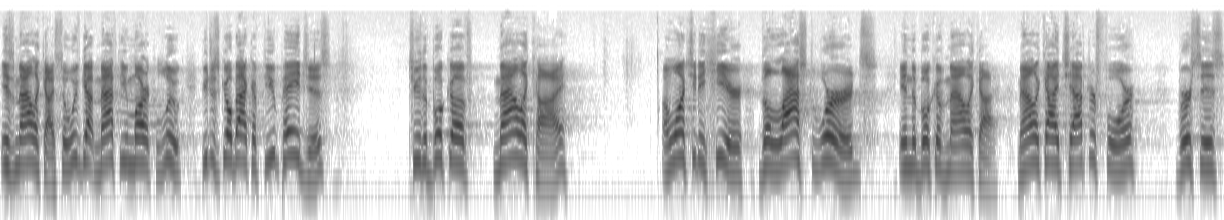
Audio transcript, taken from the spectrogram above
is Malachi. So we've got Matthew, Mark, Luke. If you just go back a few pages to the book of Malachi, I want you to hear the last words in the book of Malachi. Malachi chapter 4, verses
